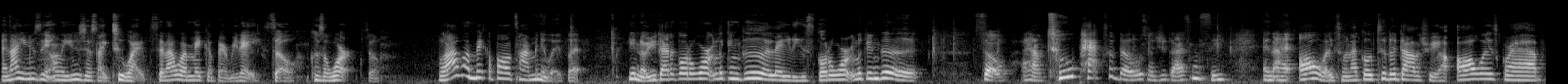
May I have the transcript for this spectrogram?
And I usually only use just like two wipes. And I wear makeup every day. So, because of work. So, well, I wear makeup all the time anyway. But, you know, you got to go to work looking good, ladies. Go to work looking good. So I have two packs of those as you guys can see. And I always, when I go to the Dollar Tree, I always grab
